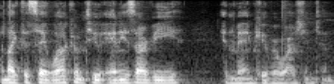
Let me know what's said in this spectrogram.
I'd like to say welcome to Annie's RV in Vancouver, Washington.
